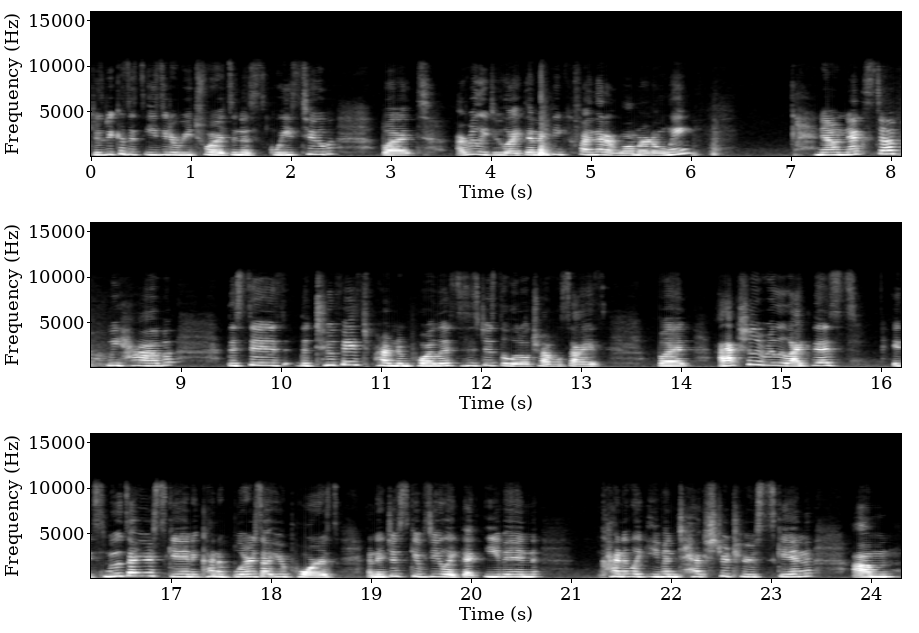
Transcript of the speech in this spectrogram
just because it's easy to reach for. It's in a squeeze tube. But I really do like them. I think you find that at Walmart only. Now next up we have, this is the Too Faced Primed and Poreless. This is just a little travel size. But I actually really like this it smooths out your skin, it kind of blurs out your pores, and it just gives you like that even, kind of like even texture to your skin. Um,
